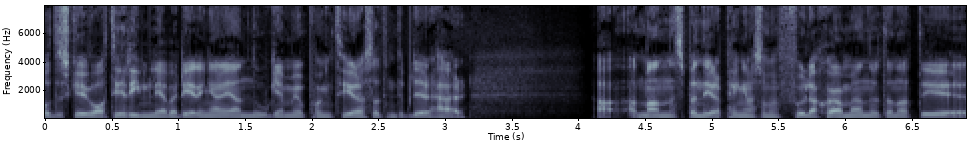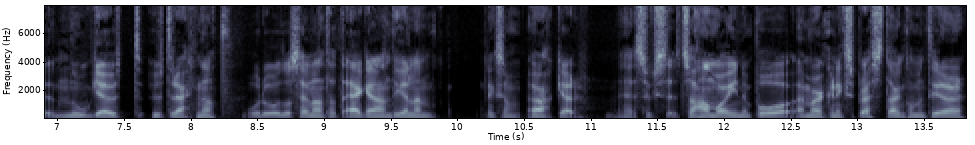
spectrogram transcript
Och det ska ju vara till rimliga värderingar, jag är noga med att poängtera så att det inte blir det här ja, att man spenderar pengarna som en fulla sjömän utan att det är noga ut, uträknat. Och då, då säger han att ägarandelen liksom ökar eh, successivt. Så han var inne på American Express där han kommenterar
